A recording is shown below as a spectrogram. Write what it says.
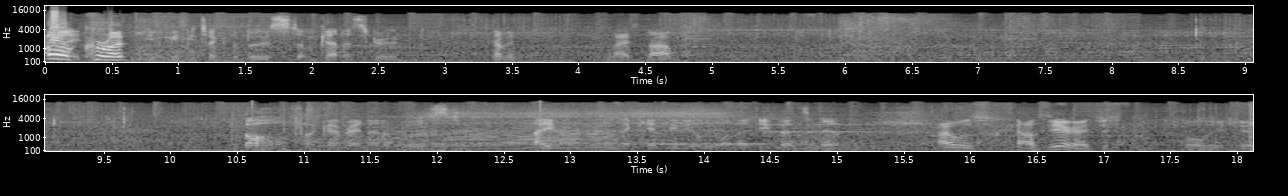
Corner. Oh, I- crud! You I mean you took the boost? I'm kind of screwed. Coming. Nice stop. Oh fuck! I ran out of boost. I I can't be the only one on defense, man. I was I was here. I just holy shit.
